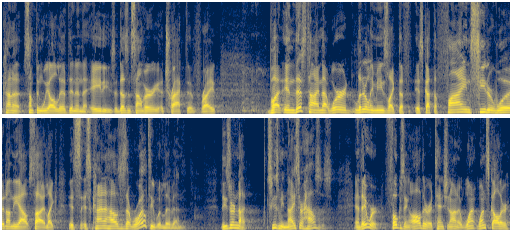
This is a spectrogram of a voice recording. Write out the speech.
kind of something we all lived in in the 80s. It doesn't sound very attractive, right? But in this time, that word literally means like the, it's got the fine cedar wood on the outside. Like it's, it's kind of houses that royalty would live in. These are not, excuse me, nicer houses. And they were focusing all their attention on it. One, one scholar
